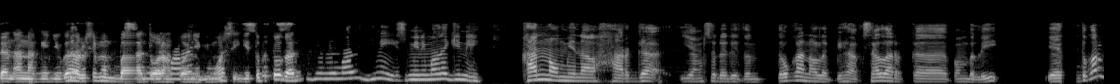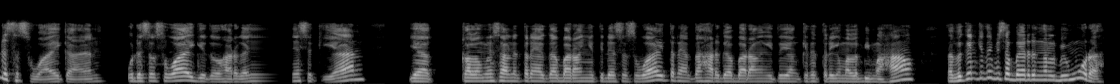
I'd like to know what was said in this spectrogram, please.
Dan anaknya juga harusnya membantu orang tuanya emosi gitu betul kan? minimalnya gini minimalnya gini kan nominal harga yang sudah ditentukan oleh pihak seller ke pembeli ya itu kan udah sesuai kan udah sesuai gitu harganya sekian ya kalau misalnya ternyata barangnya tidak sesuai ternyata harga barang itu yang kita terima lebih mahal tapi kan kita bisa bayar dengan lebih murah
